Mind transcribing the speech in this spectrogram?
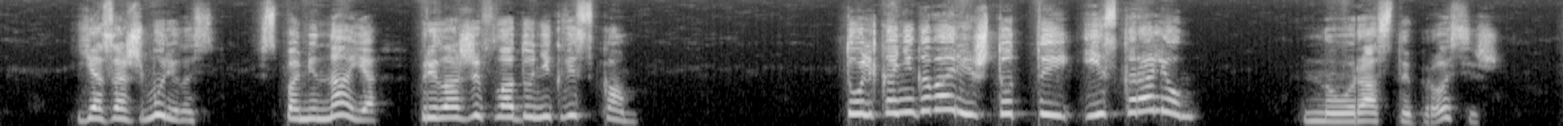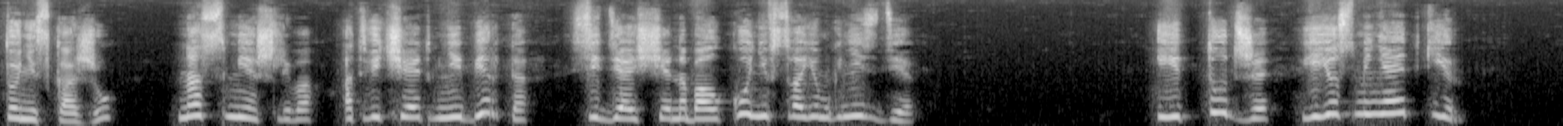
Я зажмурилась, вспоминая, приложив ладони к вискам. «Только не говори, что ты и с королем!» «Ну, раз ты просишь, то не скажу», — насмешливо отвечает мне Берта, сидящая на балконе в своем гнезде. И тут же ее сменяет Кир.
